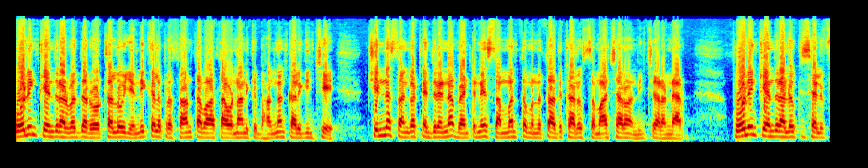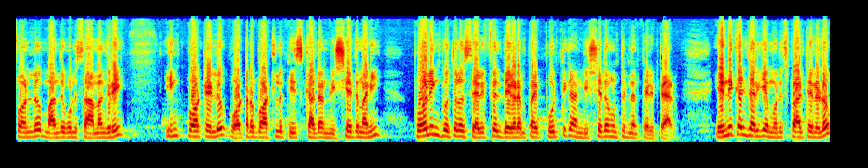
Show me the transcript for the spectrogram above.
పోలింగ్ కేంద్రాల వద్ద రోడ్లలో ఎన్నికల ప్రశాంత వాతావరణానికి భంగం కలిగించే చిన్న సంఘటన ఎదురైనా వెంటనే సంబంధిత ఉన్నతాధికారులకు సమాచారం అందించాలన్నారు. పోలింగ్ కేంద్రాల్లోకి సెల్ ఫోన్లు మందుగుండు సామాగ్రి ఇంక్ బాటిళ్ళు వాటర్ బాటిల్ తీసుకెళ్ళడం నిషేధమని పోలింగ్ బూత్లో సెల్ఫీలు దిగడంపై పూర్తిగా నిషేధం ఉంటుందని తెలిపారు. ఎన్నికలు జరిగే మున్సిపాలిటీలలో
